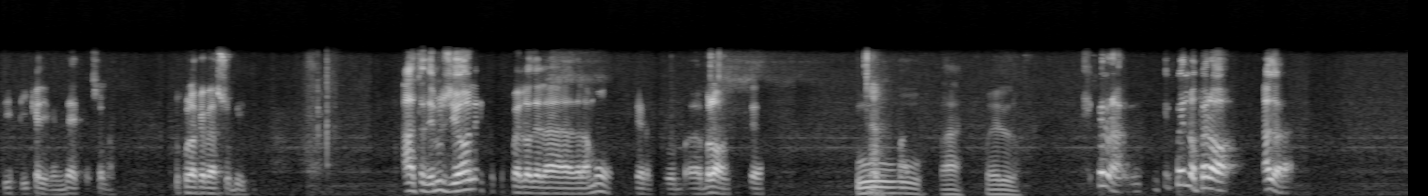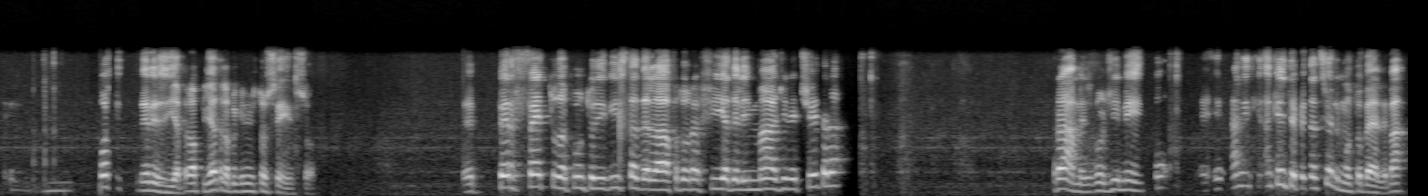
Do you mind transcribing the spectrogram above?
di picca di vendetta, insomma, su quello che aveva subito. Altra delusione è quello della, della Moore, che era più eh, blonde, era- Uh, eh, quello. quello, quello però, allora, forse è un'eresia, però pigliatela in questo senso. È perfetto dal punto di vista della fotografia, delle immagini, eccetera. Trama e svolgimento, e- e anche, anche l'interpretazione è molto belle, ma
